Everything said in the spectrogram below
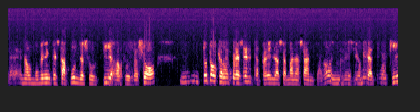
eh, en el moment en què està a punt de sortir a la processó, tot el que representa per ell la Setmana Santa. No? I diu, mira, tinc aquí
